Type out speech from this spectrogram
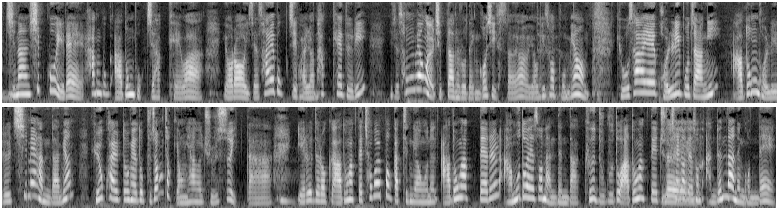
음. 지난 19일에 한국 아동복지학회와 여러 이제 사회복지 관련 학회들이 이제 성명을 집단으로 낸 것이 있어요. 여기서 네. 보면 교사의 권리 보장이 아동 권리를 침해한다면 교육 활동에도 부정적 영향을 줄 수 있다. 음. 예를 들어 그 아동학대 처벌법 같은 경우는 아동학대를 아무도 해선 안 된다. 그 누구도 아동학대의 주체가 네. 돼선 안 된다는 건데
